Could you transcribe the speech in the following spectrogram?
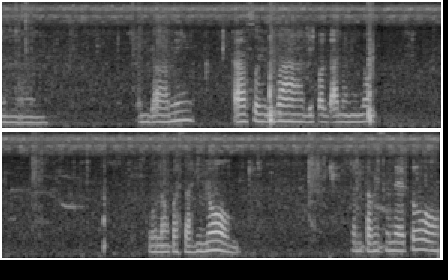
Ayan. Ang dami. Kaso yung iba, di pa gaano hinog. Kulang pa sa hinog. Tamtamis na neto.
